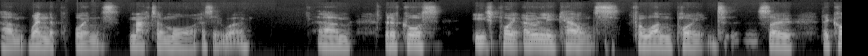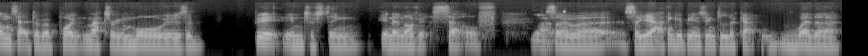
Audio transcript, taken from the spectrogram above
um, when the points matter more, as it were. Um, but of course, each point only counts for one point. So the concept of a point mattering more is a bit interesting in and of itself. yeah. So, uh, so yeah, I think it'd be interesting to look at whether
